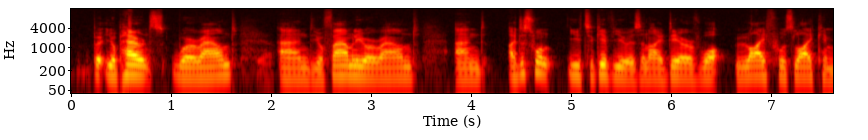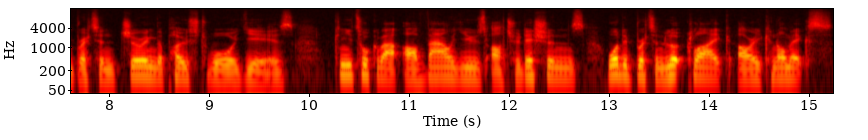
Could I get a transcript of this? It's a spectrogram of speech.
but your parents were around and your family were around. And I just want you to give viewers an idea of what life was like in Britain during the post war years. Can you talk about our values, our traditions? What did Britain look like, our economics,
